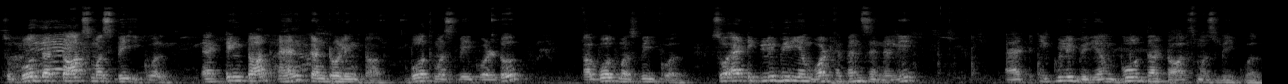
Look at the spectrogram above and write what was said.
So both the torques must be equal. Acting torque and controlling torque. Both must be equal to, uh, both must be equal. So at equilibrium, what happens generally? At equilibrium, both the torques must be equal.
